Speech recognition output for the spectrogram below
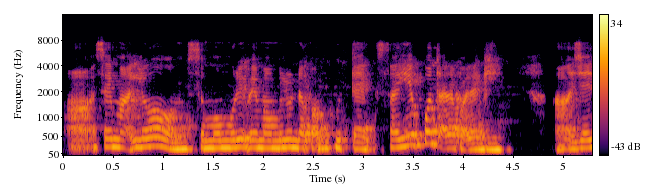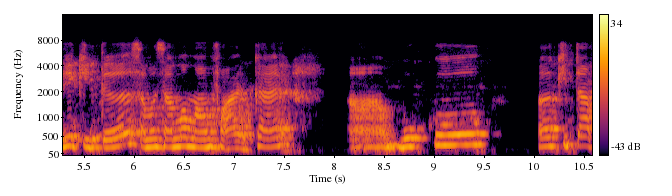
Uh, saya maklum semua murid memang belum dapat buku teks. Saya pun tak dapat lagi. Uh, jadi kita sama-sama manfaatkan uh, buku uh, kitab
